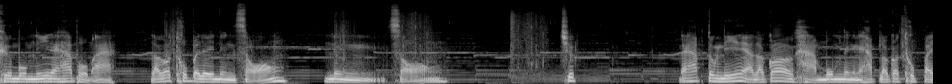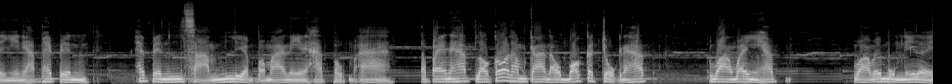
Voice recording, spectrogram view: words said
คือมุมนี้นะครับผมอะเราก็ทุบไปเลย 1 2 1 2 ชึบนะครับ ตรงนี้เนี่ยเราก็หามุมหนึ่งนะครับ เราก็ทุบไปอย่างนี้นะครับให้เป็นให้เป็นสามเหลี่ยมประมาณนี้นะครับ ผมอ่าต่อไปนะครับ เราก็ทำการเอาบล็อกกระจกนะครับ วางไว้อย่างนี้ครับ วางไว้มุมนี้เลย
